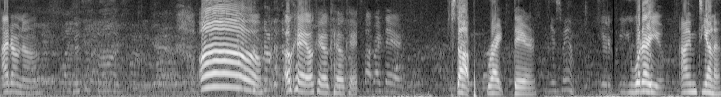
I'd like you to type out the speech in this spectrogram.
I don't know. This is Claus. Oh! Okay, okay, okay, okay. Stop right there. Stop right there. Yes, ma'am. You're, you, what are you? I'm Tiana.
